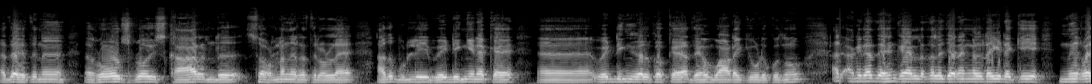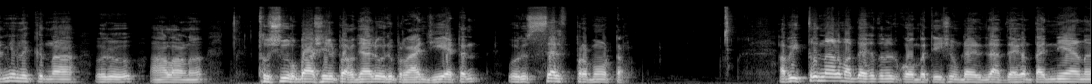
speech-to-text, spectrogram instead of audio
അദ്ദേഹത്തിന് റോൾസ് റോയ്സ് കാറുണ്ട് സ്വർണ നിറത്തിലുള്ള അത് പുള്ളി വെഡിങ്ങിനൊക്കെ വെഡിങ്ങുകൾക്കൊക്കെ അദ്ദേഹം വാടകയ്ക്ക് കൊടുക്കുന്നു. അങ്ങനെ അദ്ദേഹം കേരളത്തിലെ ജനങ്ങളുടെ ഇടയ്ക്ക് നിറഞ്ഞു നിൽക്കുന്ന ഒരു ആളാണ്. തൃശ്ശൂർ ഭാഷയിൽ പറഞ്ഞാൽ ഒരു പ്രാഞ്ചിയേട്ടൻ ഒരു സെൽഫ് പ്രൊമോട്ടർ അപ്പോൾ ഇത്രയും നാളും അദ്ദേഹത്തിന് ഒരു കോമ്പറ്റീഷൻ ഉണ്ടായിരുന്നില്ല. അദ്ദേഹം തന്നെയാണ്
